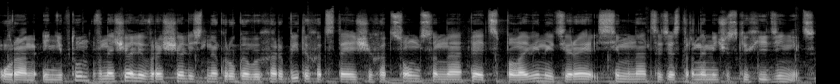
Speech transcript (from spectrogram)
Уран и Нептун вначале вращались на круговых орбитах, отстоящих от Солнца на 5,5-17 астрономических единиц,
